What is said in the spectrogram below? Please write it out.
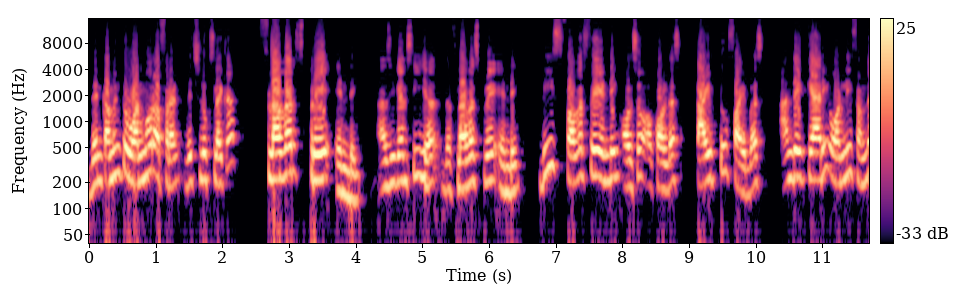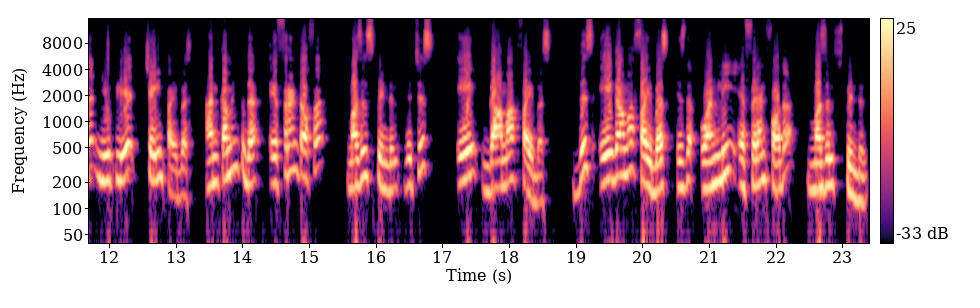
Then coming to one more afferent which looks like a flower spray ending. As you can see here the flower spray ending. These flower spray ending also are called as type 2 fibers and they carry only from the nuclear chain fibers. And coming to the efferent of a muscle spindle which is A gamma fibers. This A gamma fibers is the only efferent for the muscle spindle.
